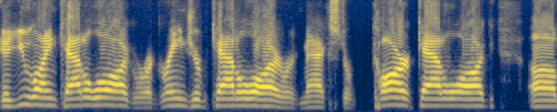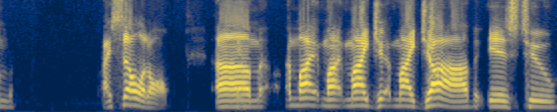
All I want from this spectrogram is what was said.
a Uline catalog or a Grainger catalog or a Maxter car catalog. Um, I sell it all. Um, my, my, my, my job is to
